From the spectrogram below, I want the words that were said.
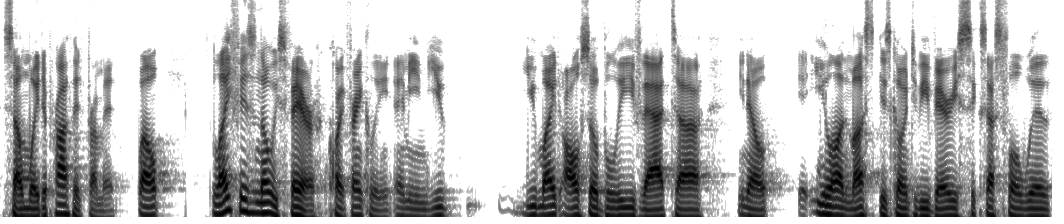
some way to profit from it. Well, life isn't always fair, quite frankly. I mean, you you might also believe that uh, you know Elon Musk is going to be very successful with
